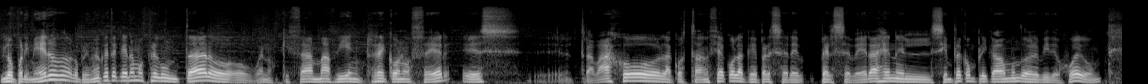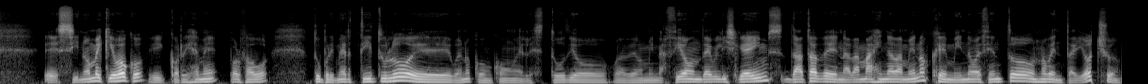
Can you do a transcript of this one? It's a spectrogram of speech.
Lo primero, lo primero que te queremos preguntar, o, bueno, quizás más bien reconocer, es el trabajo, la constancia con la que perseveras en el siempre complicado mundo del videojuego. Eh, si no me equivoco, y corrígeme por favor, tu primer título, eh, bueno, con, con, el estudio, con la denominación Devilish Games, data de nada más y nada menos que 1998.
